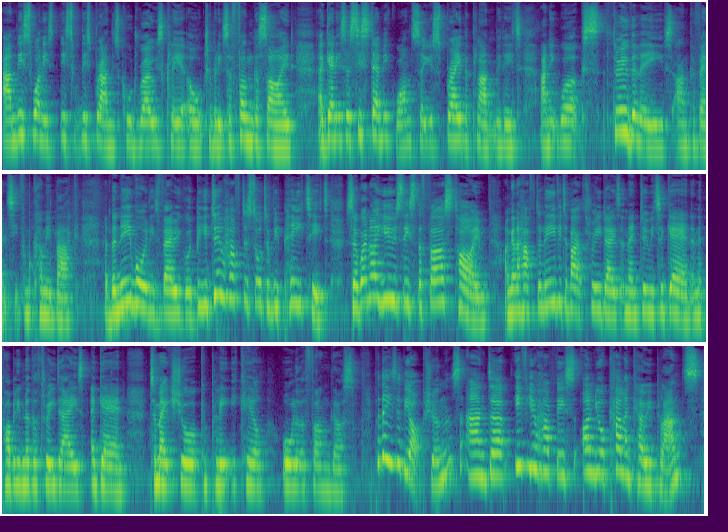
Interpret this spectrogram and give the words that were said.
And this one is, this, this brand is called Rose Clear Ultra, but it's a fungicide. Again, it's a systemic one, so you spray the plant with it and it works through the leaves and prevents it from coming back. And the neem oil is very good, but you do have have to sort of repeat it. So when I use this the first time, I'm going to have to leave it about three days and then do it again and then probably another three days again to make sure completely kill all of the fungus. But these are the options and uh, if you have this on your kalanchoe plants,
